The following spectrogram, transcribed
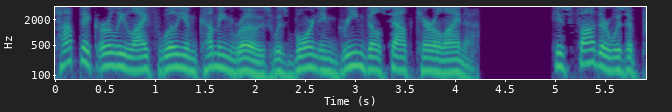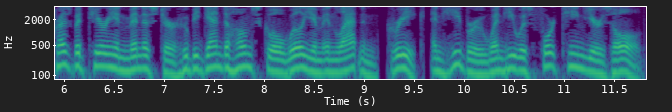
Topic early life William Cumming Rose was born in Greenville, South Carolina. His father was a Presbyterian minister who began to homeschool William in Latin, Greek, and Hebrew when he was 14 years old.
